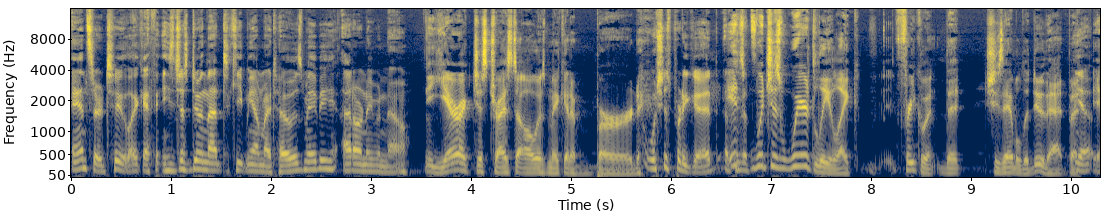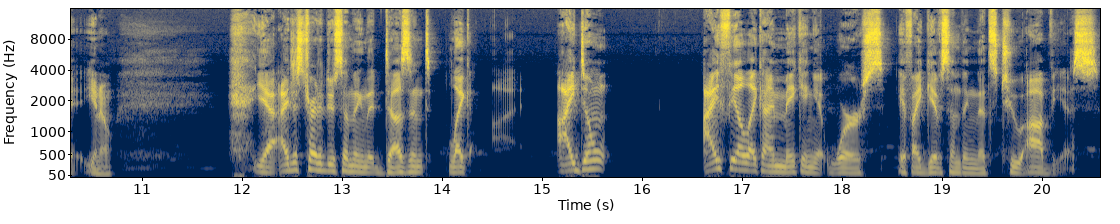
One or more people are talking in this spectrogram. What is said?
answer too. Like I think he's just doing that to keep me on my toes. Maybe I don't even know. Yarrick just tries to always make it a bird. Which is pretty good. I It's, that's- which is weirdly like frequent that she's able to do that, but Yeah. eh, you know, yeah, I just try to do something that doesn't like. I don't. I feel like I'm making it worse if I give something that's too obvious,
